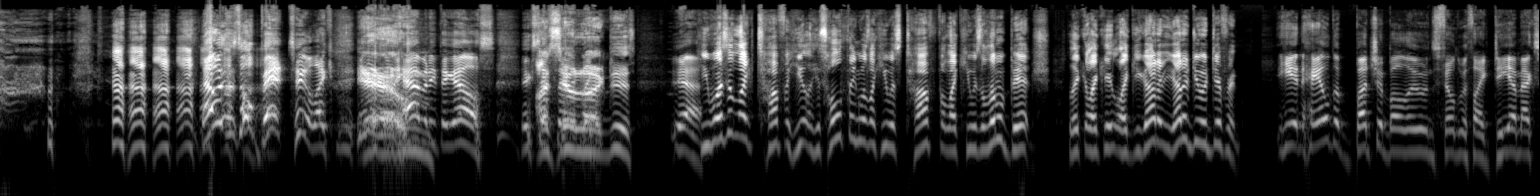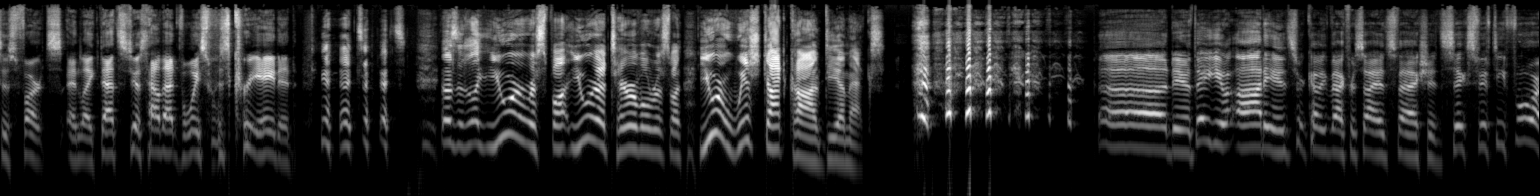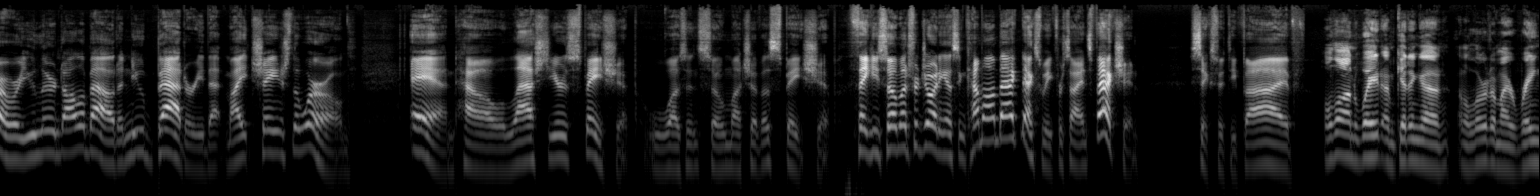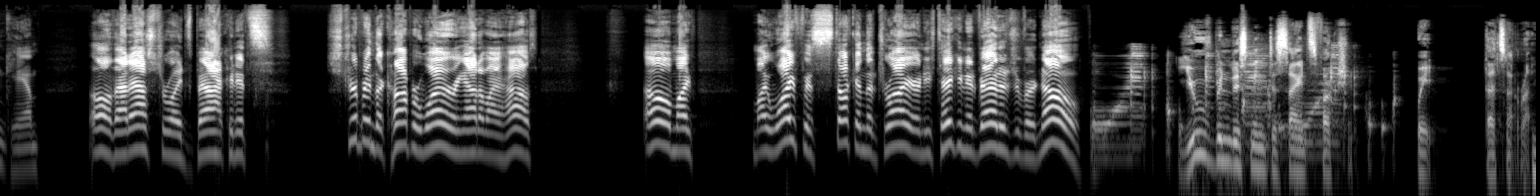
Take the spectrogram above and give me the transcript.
That was his whole bit too. Like he didn't really have anything else. Except that, like, this. Yeah. He wasn't like tough. He, his whole thing was like he was tough, but like he was a little bitch. Like like like you gotta you gotta do it different. he inhaled a bunch of balloons filled with like DMX's farts, and like that's just how that voice was created. it's, it's, listen, like you were a response. You were a terrible response. You were Wish.com DMX. Oh dear. Thank you, audience, for coming back for Science Faction 654, where you learned all about a new battery that might change the world. And how last year's spaceship wasn't so much of a spaceship. Thank you so much for joining us, and come on back next week for Science Faction 655. Hold on, wait. I'm getting a, an alert on my ring cam. Oh, that asteroid's back and it's stripping the copper wiring out of my house. Oh, my my wife is stuck in the dryer and he's taking advantage of her. No. You've been listening to Science Faction. Wait, that's not right.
